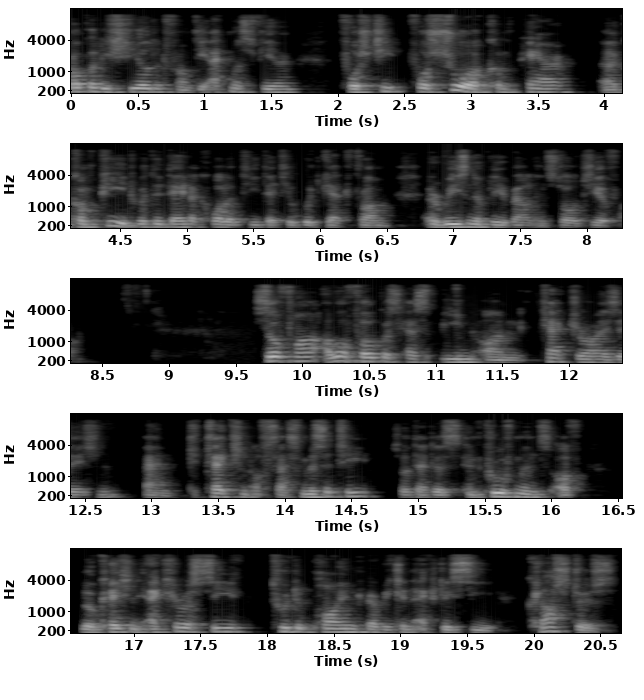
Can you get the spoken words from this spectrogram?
properly shielded from the atmosphere, for, for sure compare, uh, compete with the data quality that you would get from a reasonably well-installed geophone. So far, our focus has been on characterization and detection of seismicity. So that is improvements of location accuracy to the point where we can actually see clusters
